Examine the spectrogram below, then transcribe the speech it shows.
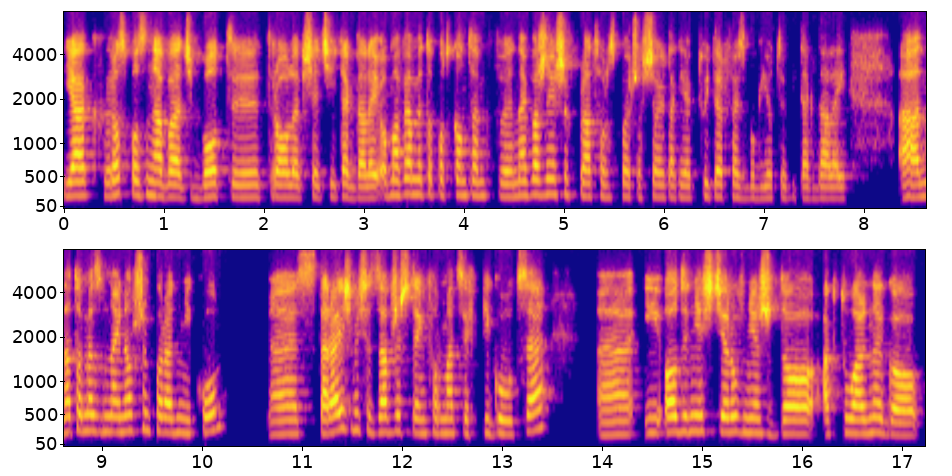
jak rozpoznawać boty, trole w sieci i tak dalej. Omawiamy to pod kątem najważniejszych platform społecznościowych, takich jak Twitter, Facebook, YouTube i tak dalej. Natomiast w najnowszym poradniku e, staraliśmy się zawrzeć te informacje w pigułce e, i odnieść je również do aktualnego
